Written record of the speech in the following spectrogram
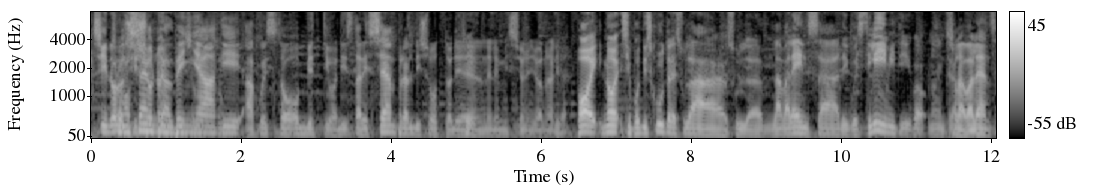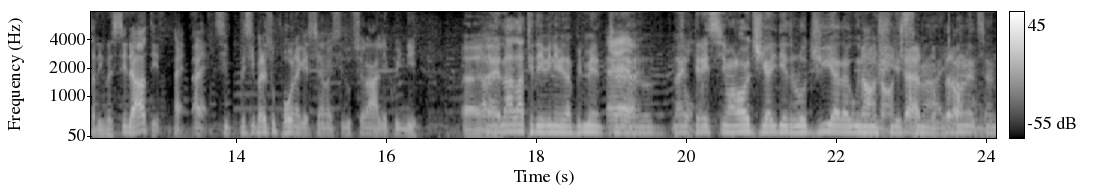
Sì, loro Sono si sono impegnati a questo obiettivo di stare sempre al di sotto de- Sì. nelle emissioni giornaliere. Poi noi si può discutere sulla, sulla valenza di questi limiti, Sulla valenza di questi dati, Eh, vabbè, si, si presuppone che siano istituzionali e quindi... eh, Vabbè, là, là ti devi inevitabilmente. Eh, cioè, la interessima logica di dietrologia da cui no, non no, usciresti certo, mai. però, Però, nel comunque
